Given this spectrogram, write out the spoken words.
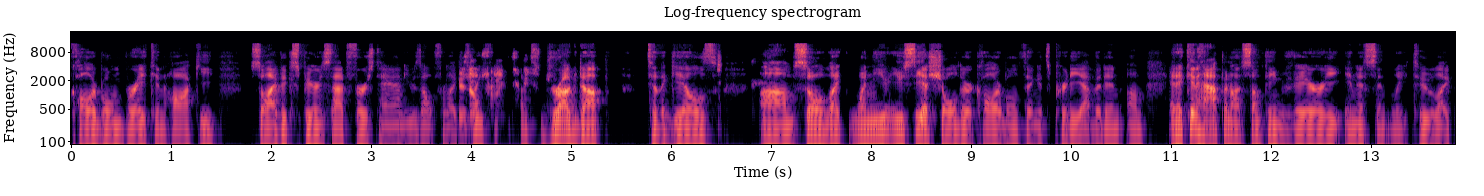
collarbone break in hockey. So I've experienced that firsthand. He was out for like three months, drugged up to the gills. Um, so like when you you see a shoulder collarbone thing, it's pretty evident. Um, and it can happen on something very innocently too. Like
